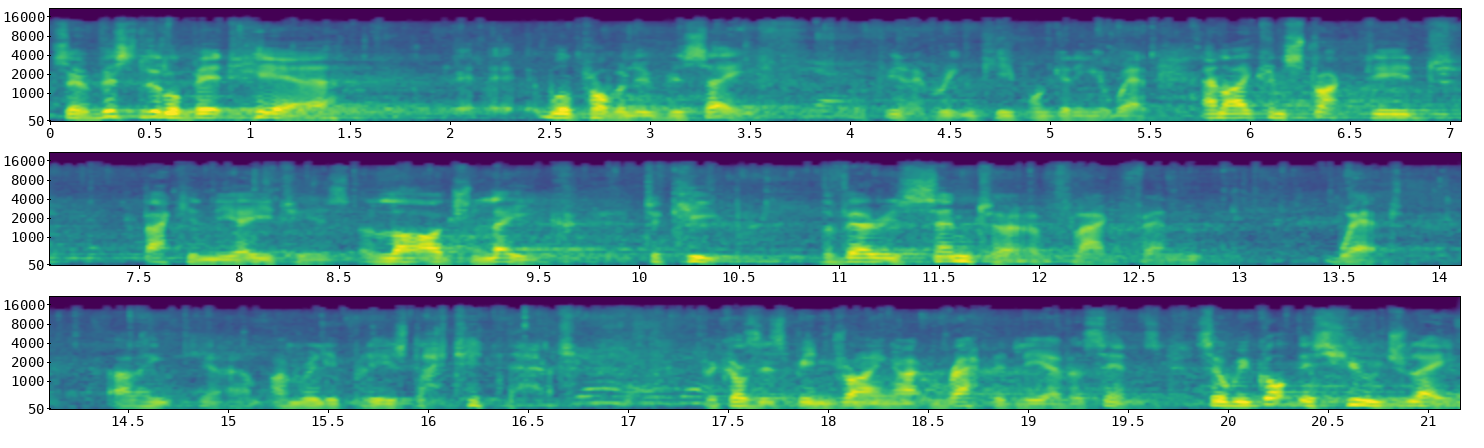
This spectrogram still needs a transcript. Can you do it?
So this little bit here eh, will probably be safe yeah. if, you know, if we can keep on getting it wet. And I constructed back in the 80s a large lake to keep the very centre of flag fen wet. I think know, I'm really pleased I did that yeah, because it's been drying out rapidly ever since. So we've got this huge lake,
